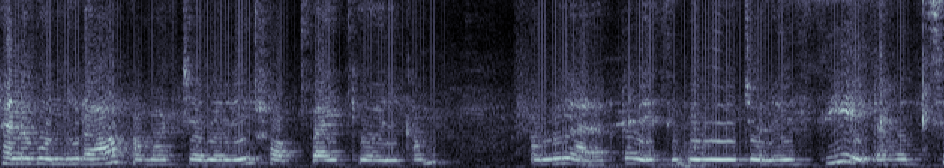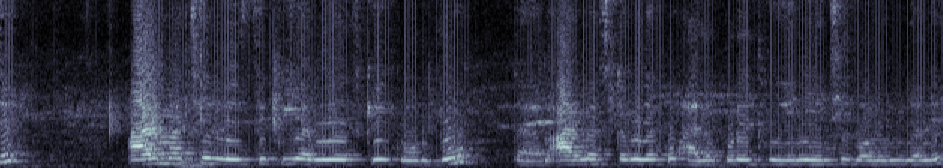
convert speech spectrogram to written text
হ্যালো বন্ধুরা, আমার চ্যানেলে সবাইকে ওয়েলকাম। আমি আর একটা রেসিপি নিয়ে চলে এসেছি, এটা হচ্ছে আর মাছের রেসিপি আমি আজকে করব। তা আর মাছটা আমি দেখো ভালো করে ধুয়ে নিয়েছি গরম জলে।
